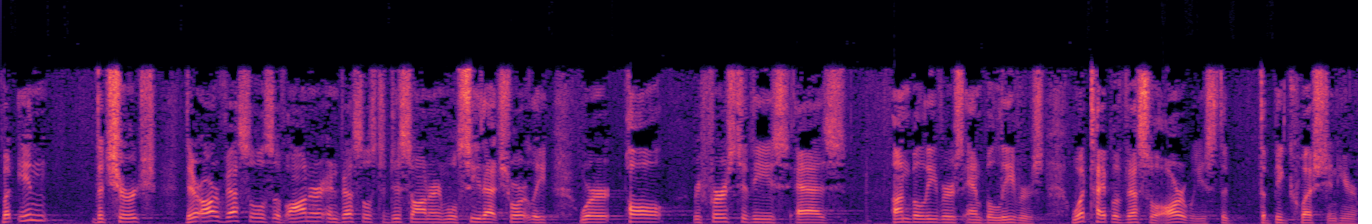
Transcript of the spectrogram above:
But in the church, there are vessels of honor and vessels to dishonor, and we'll see that shortly, where Paul refers to these as unbelievers and believers. What type of vessel are we is the, the big question here.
